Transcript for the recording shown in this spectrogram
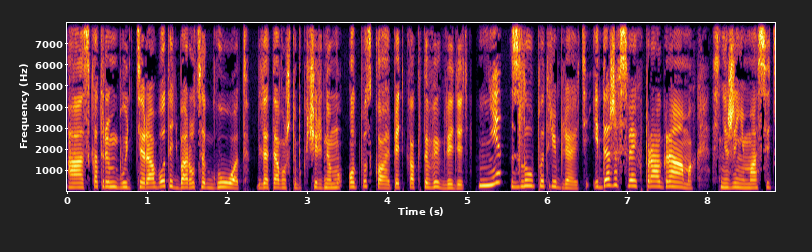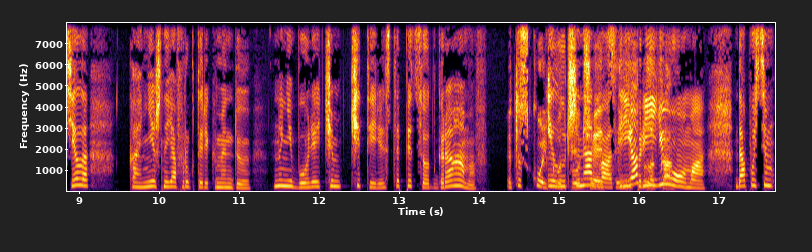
с которыми будете работать, бороться год для того, чтобы к очередному отпуску опять как-то выглядеть выглядеть. Не злоупотребляйте. И даже в своих программах снижения массы тела, конечно, я фрукты рекомендую, но не более чем 400-500 граммов. Это сколько? И вот лучше на 2-3 приема. Допустим,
